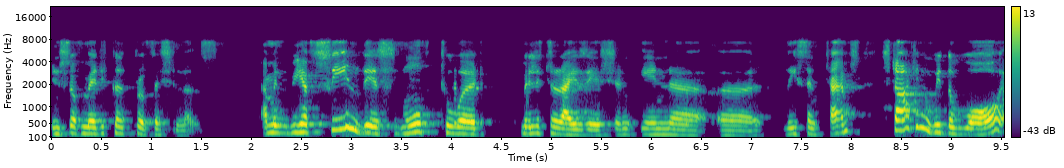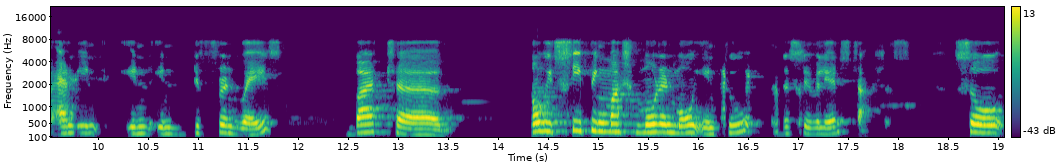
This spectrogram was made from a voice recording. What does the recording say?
instead of medical professionals. I mean, we have seen this move toward militarization in uh, uh, recent times, starting with the war and in, in, in different ways but uh, now it's seeping much more and more into the civilian structures. So,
